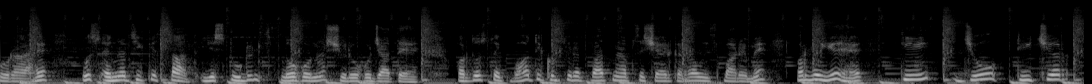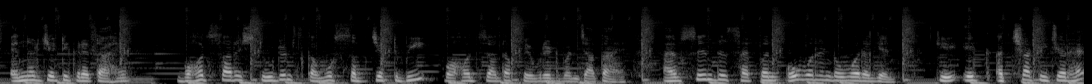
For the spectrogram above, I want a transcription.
हो रहा है, उस एनर्जी के साथ ये स्टूडेंट्स फ्लो होना शुरू हो जाते हैं। और दोस्तों, एक बहुत ही खूबसूरत बात मैं आपसे शेयर कर रहा हूँ इस बारे में, और वो ये है कि जो टीचर एनर्जेटिक रहता है, बहुत सारे स्टूडेंट्स का वो सब्जेक्ट भी बहुत ज़्यादा फेवरेट बन जाता है। I have seen this happen over and over again कि एक अच्छा टीचर है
